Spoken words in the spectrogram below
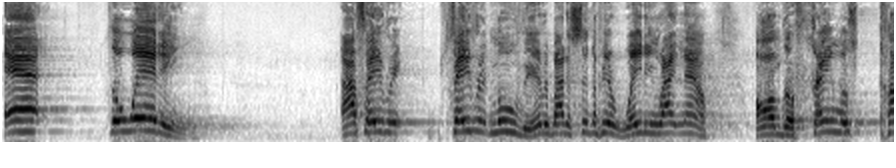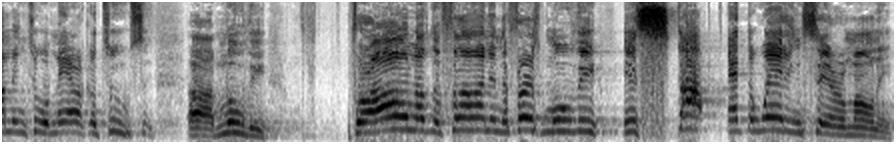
at the wedding. Our favorite, favorite movie, everybody's sitting up here waiting right now on the famous Coming to America 2 uh, movie for all of the fun in the first movie, it stopped at the wedding ceremony.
